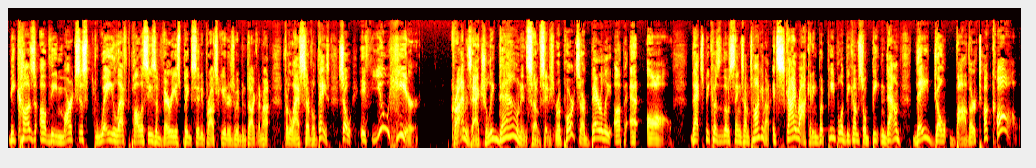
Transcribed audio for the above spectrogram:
because of the Marxist way left policies of various big city prosecutors we've been talking about for the last several days. So if you hear crime is actually down in some cities, reports are barely up at all. That's because of those things I'm talking about. It's skyrocketing, but people have become so beaten down, they don't bother to call.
